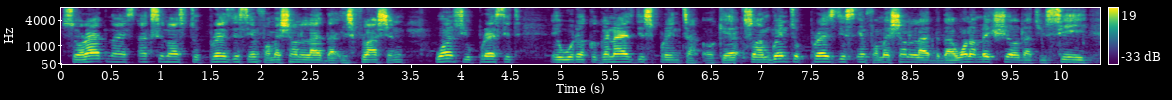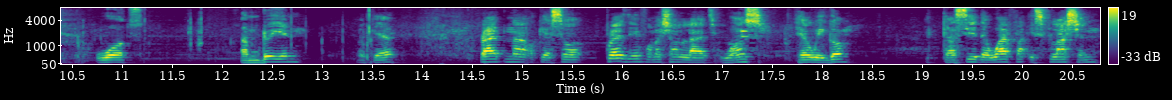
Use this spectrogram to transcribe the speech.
So right now it's asking us to press this information light that is flashing. Once you press it it will recognize this printer. Okay? So i'm going to press this information light but i want to make sure that you see what i'm doing. Okay? Right now okay so press the information light once. Here we go. You can see the wi-fi is flashing.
